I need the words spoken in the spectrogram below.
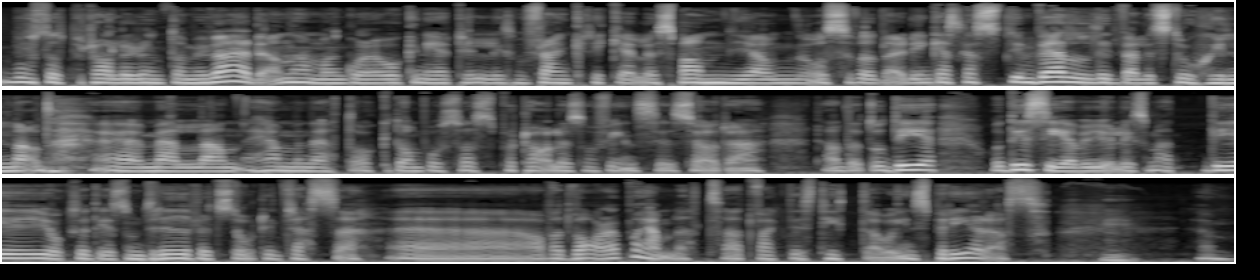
bostadsportaler runt om i världen. Om man går och åker ner till liksom Frankrike eller Spanien och så vidare. Det är en, ganska, det är en väldigt, väldigt stor skillnad eh, mellan Hemnet och de bostadsportaler som finns i södra landet. Och det, och det ser vi ju liksom att det är ju också det som driver ett stort intresse eh, av att vara på Hemnet. Att faktiskt titta och inspireras. Mm. Um.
